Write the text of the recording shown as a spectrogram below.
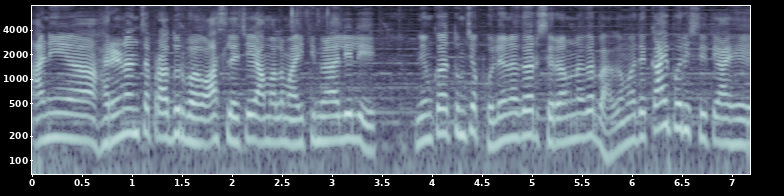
आणि हरिणांचा प्रादुर्भाव असल्याची आम्हाला माहिती मिळालेली आहे. नेमकं तुमच्या फुलेनगर श्रीरामनगर भागामध्ये काय परिस्थिती आहे?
